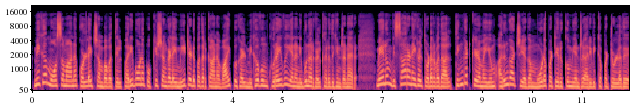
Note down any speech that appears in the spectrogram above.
மிக மோசமான கொள்ளைச் சம்பவத்தில் பரிபோன பொக்கிஷங்களை மீட்டெடுப்பதற்கான வாய்ப்புகள் மிகவும் குறைவு என நிபுணர்கள் கருதுகின்றனர். மேலும் விசாரணைகள் தொடர்வதால் திங்கட்கிழமையும் அருங்காட்சியகம் மூடப்பட்டிருக்கும் என்று அறிவிக்கப்பட்டுள்ளது.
